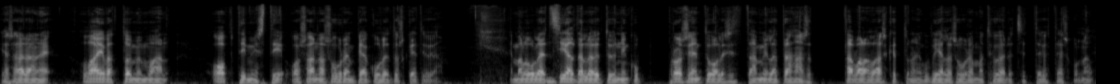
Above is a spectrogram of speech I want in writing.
ja saadaan ne laivat toimimaan optimisti osana suurempia kuljetusketjuja. Ja mä luulen, että sieltä löytyy niin kuin prosentuaalisesti tai millä tahansa tavalla laskettuna niin kuin vielä suuremmat hyödyt sitten yhteiskunnalle.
